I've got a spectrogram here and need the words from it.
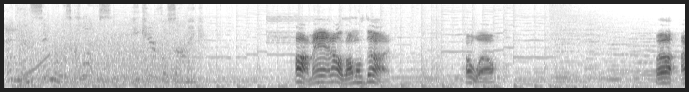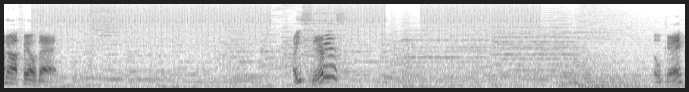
Eggman's signal is close. Be careful, Sonic. Oh man, I was almost done. Oh well. Well, I know I failed that. Are you serious? Okay.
